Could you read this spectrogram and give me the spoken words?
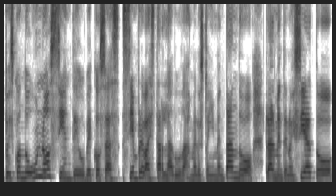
pues cuando uno siente o ve cosas, siempre va a estar la duda, me lo estoy inventando, realmente no es cierto,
